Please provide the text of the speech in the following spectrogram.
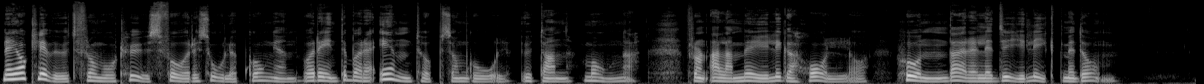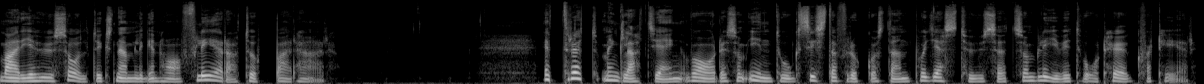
När jag klev ut från vårt hus före soluppgången var det inte bara en tupp som gol, utan många, från alla möjliga håll och hundar eller dylikt med dem. Varje hushåll tycks nämligen ha flera tuppar här. Ett trött men glatt gäng var det som intog sista frukosten på gästhuset som blivit vårt högkvarter.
